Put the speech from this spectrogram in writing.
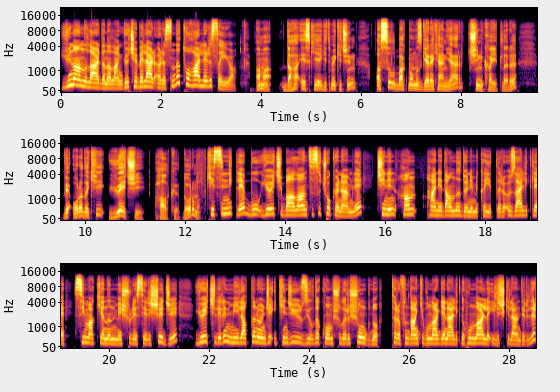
Yunanlılardan alan göçebeler arasında Toharları sayıyor. Ama daha eskiye gitmek için asıl bakmamız gereken yer Çin kayıtları ve oradaki Yueçi halkı, doğru mu? Kesinlikle bu Yueçi bağlantısı çok önemli. Çin'in Han Hanedanlığı dönemi kayıtları özellikle Simakya'nın meşhur eseri Sheji, Yueçilerin milattan önce 2. yüzyılda komşuları Shungnu tarafından ki bunlar genellikle Hunlarla ilişkilendirilir,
